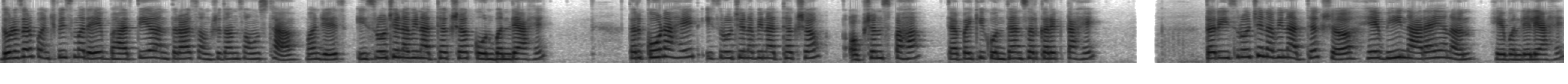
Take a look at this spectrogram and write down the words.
दोन हजार पंचवीसमध्ये भारतीय अंतराळ संशोधन संस्था म्हणजेच इस्रोचे नवीन अध्यक्ष कोण बनले आहेत? तर कोण आहेत इस्रोचे नवीन अध्यक्ष? ऑप्शन्स पहा. त्यापैकी कोणते आन्सर करेक्ट आहे? तर इस्रोचे नवीन अध्यक्ष हे व्ही. नारायणन हे बनलेले आहेत.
